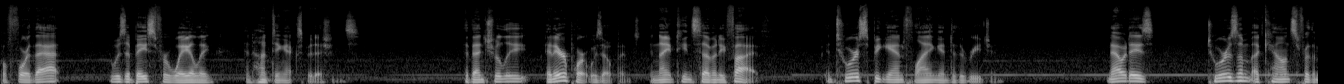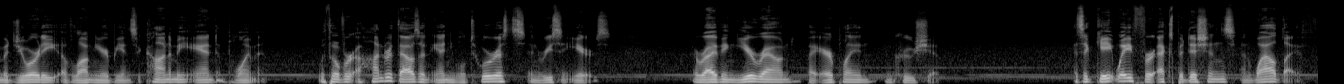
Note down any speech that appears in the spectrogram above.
Before that, it was a base for whaling and hunting expeditions. Eventually, an airport was opened in 1975, and tourists began flying into the region. Nowadays, tourism accounts for the majority of Longyearbyen's economy and employment, with over 100,000 annual tourists in recent years, arriving year round by airplane and cruise ship. As a gateway for expeditions and wildlife,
